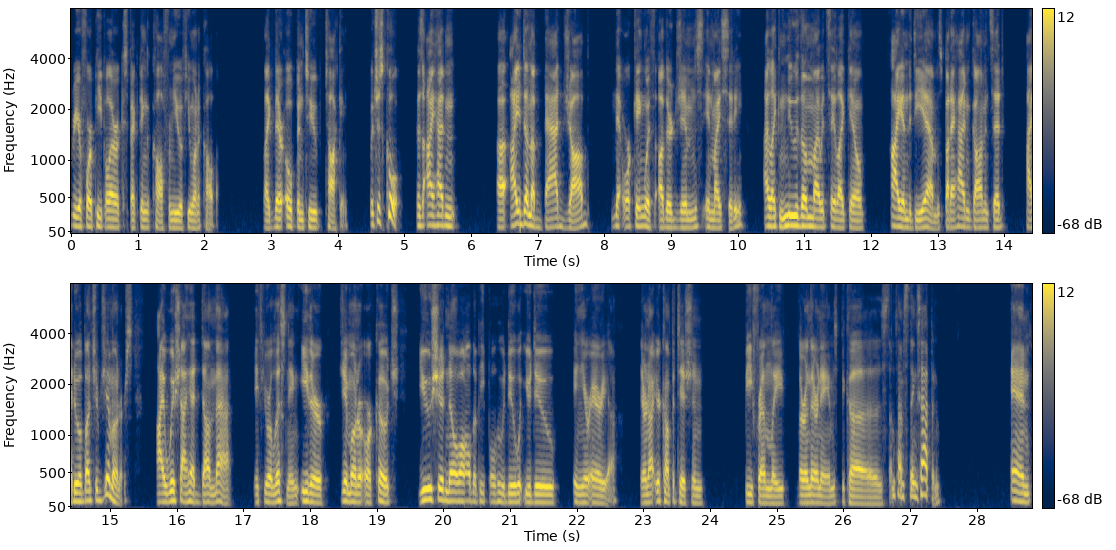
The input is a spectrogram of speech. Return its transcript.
three or four people are expecting a call from you if you want to call them. Like they're open to talking, which is cool because I hadn't uh, I had done a bad job networking with other gyms in my city. I like knew them, I would say like, you know, hi in the DMs, but I hadn't gone and said hi to a bunch of gym owners. I wish I had done that. If you're listening, either gym owner or coach, you should know all the people who do what you do in your area. They're not your competition. Be friendly, learn their names because sometimes things happen. And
